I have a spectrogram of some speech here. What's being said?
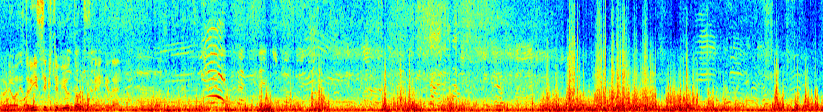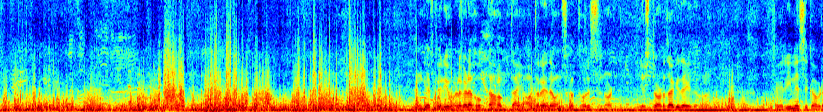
ನೋಡಿ, ಒಂದು ತ್ರೀ ಸಿಕ್ಸ್ಟಿ ವ್ಯೂ ತೋರಿಸ್ತೀನಿ ಹೆಂಗಿದೆ ಅಂತ ಹಂಗೆ ಫೆರಿ ಒಳಗಡೆ ಹೋಗ್ತಾ ಹೋಗ್ತಾ ಯಾವ ಥರ ಇದೆ ಒಂದು ಸಲ ತೋರಿಸ್ತೀನಿ ನೋಡಿ. ಎಷ್ಟು ದೊಡ್ಡದಾಗಿದೆ ಇದು. ಫೆರಿನೇ ಸಿಕ್ಕಾಬಿಡ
